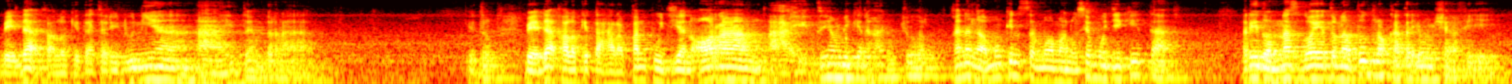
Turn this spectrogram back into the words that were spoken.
Beda kalau kita cari dunia. Nah, itu yang berat. Itu beda kalau kita harapkan pujian orang. Ah, itu yang bikin hancur. Karena nggak mungkin semua manusia muji kita. Ridon nas goyatun tudrok kata Imam Syafi'i.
